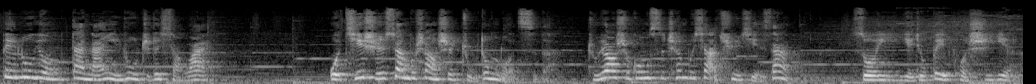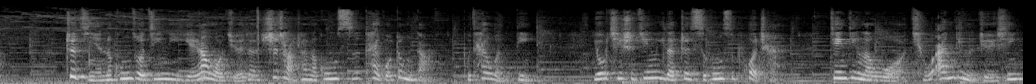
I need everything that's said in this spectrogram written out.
被录用但难以入职的小外，我其实算不上是主动裸辞的，主要是公司撑不下去解散了，所以也就被迫失业了。这几年的工作经历也让我觉得市场上的公司太过动荡，不太稳定，尤其是经历了这次公司破产。坚定了我求安定的决心。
